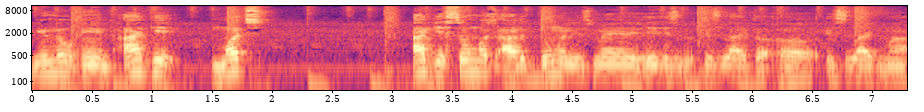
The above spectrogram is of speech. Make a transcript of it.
you know, and I get much, I get so much out of doing this, man. it's, it's like a, uh, it's like my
